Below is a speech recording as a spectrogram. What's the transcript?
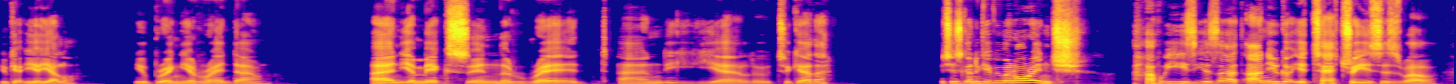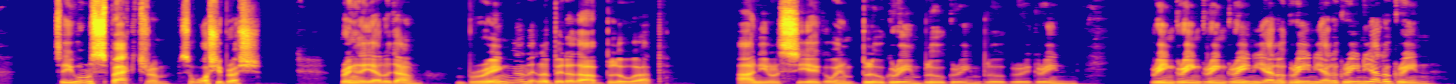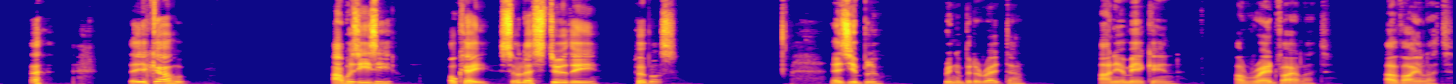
You get your yellow, you bring your red down, and you mix in the red and yellow together, which is going to give you an orange. How easy is that? And you've got your Tetris as well. So you will spectrum. So wash your brush, bring the yellow down, bring a little bit of that blue up, and you'll see it going blue, green, blue, green, blue, green, green, green, green, green, green, yellow, green, yellow, green, yellow, green. there you go. That was easy. Okay, so let's do the purples. There's your blue. Bring a bit of red down. And you're making a red violet, a violet,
